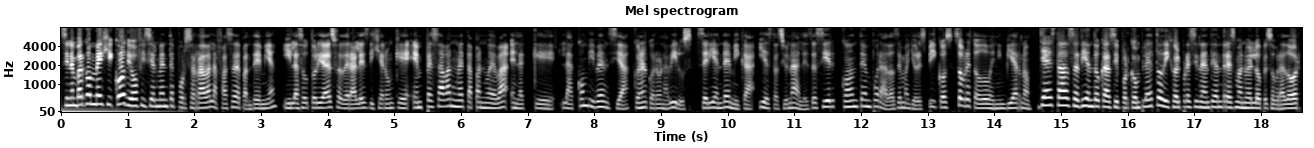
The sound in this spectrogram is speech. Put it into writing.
Sin embargo, México dio oficialmente por cerrada la fase de pandemia y las autoridades federales dijeron que empezaban una etapa nueva en la que la convivencia con el coronavirus sería endémica y estacional, es decir, con temporadas de mayores picos, sobre todo en invierno. Ya está cediendo casi por completo, dijo el presidente Andrés Manuel López Obrador.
